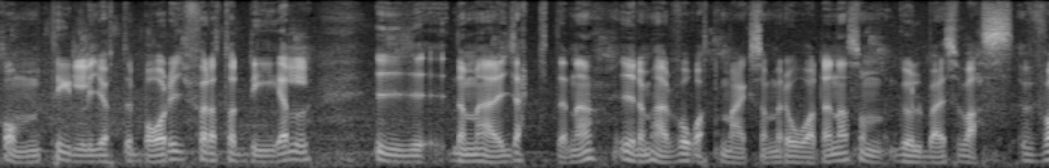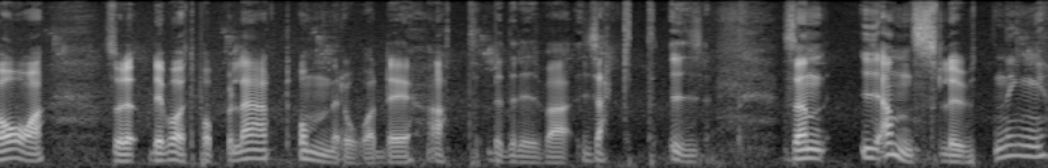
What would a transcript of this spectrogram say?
kom till Göteborg för att ta del i de här jakterna, i de här våtmarksområdena som Gullbergs vass var. Så det var ett populärt område att bedriva jakt i. Sen i anslutning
